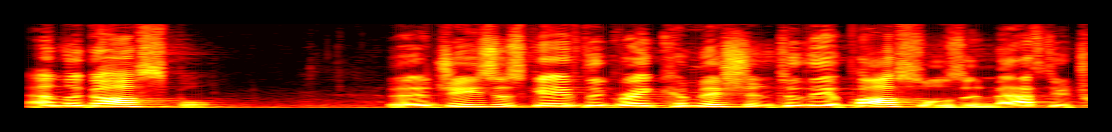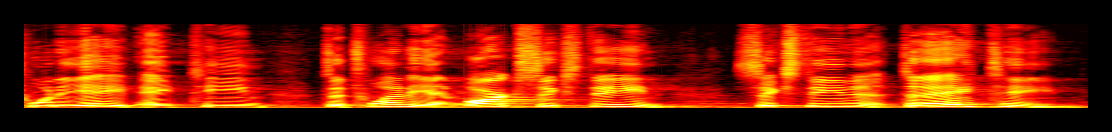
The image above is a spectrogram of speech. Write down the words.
and the gospel. Uh, Jesus gave the Great Commission to the apostles in Matthew 28, 18 to 20, and Mark 16, 16 to 18.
